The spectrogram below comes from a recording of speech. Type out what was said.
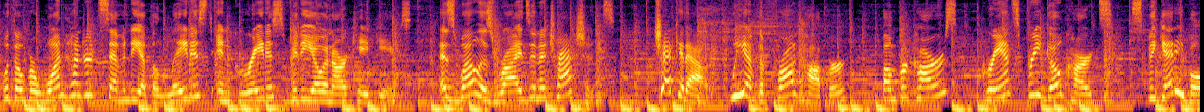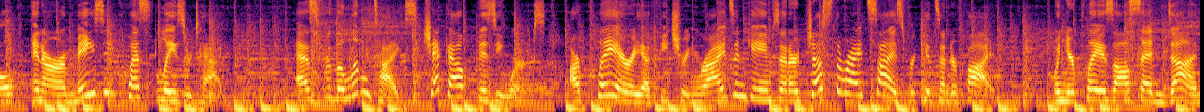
with over 170 of the latest and greatest video and arcade games, as well as rides and attractions. Check it out. We have the Frog Hopper, bumper cars, Grand Spree go-karts, Spaghetti Bowl, and our amazing Quest laser tag. As for the little tykes, check out BusyWorks, our play area featuring rides and games that are just the right size for kids under five. When your play is all said and done,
